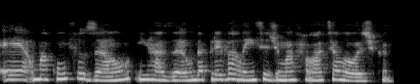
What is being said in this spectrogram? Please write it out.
é uma confusão em razão da prevalência de uma falácia lógica,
